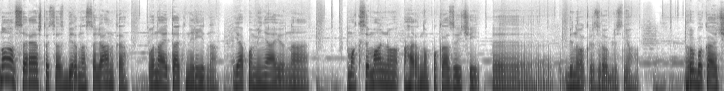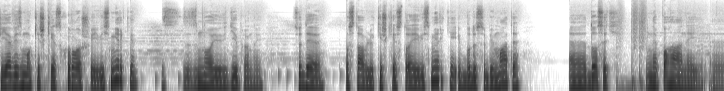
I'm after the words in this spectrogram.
Ну а все решту, ця збірна солянка, вона і так не рідна. Я поміняю на максимально гарно показуючий е- бінокль зроблю з нього. Грубо кажучи, я візьму кішки з хорошої вісьмірки, з, з мною відібраної. Сюди поставлю кішки з тої вісьмірки і буду собі мати е- досить непоганий е-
